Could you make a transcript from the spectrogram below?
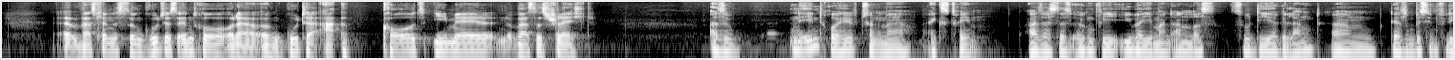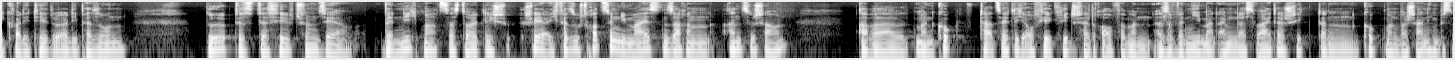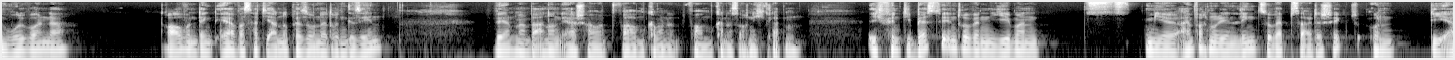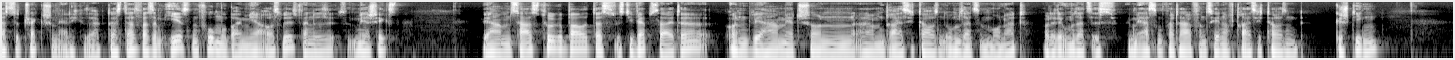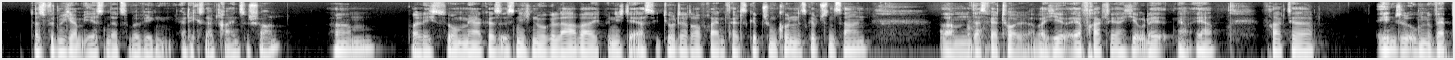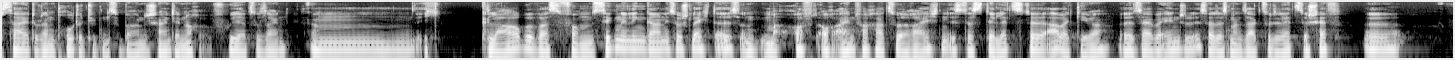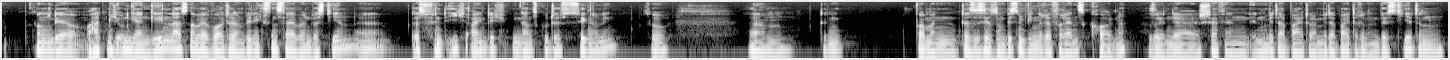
Äh, was findest du ein gutes Intro oder eine gute Cold E-Mail, was ist schlecht? Also, ein Intro hilft schon immer extrem. Also, dass das irgendwie über jemand anderes zu dir gelangt, ähm, der so ein bisschen für die Qualität oder die Person birgt, das, das hilft schon sehr. Wenn nicht, macht es das deutlich schwer. Ich versuche trotzdem die meisten Sachen anzuschauen, aber man guckt tatsächlich auch viel kritischer drauf. Wenn man, also wenn jemand einem das weiterschickt, dann guckt man wahrscheinlich ein bisschen wohlwollender drauf und denkt eher, was hat die andere Person da drin gesehen? Während man bei anderen eher schaut, warum kann man, warum kann das auch nicht klappen? Ich finde die beste Intro, wenn jemand mir einfach nur den Link zur Webseite schickt und die erste Traction, ehrlich gesagt. Das ist das, was am ehesten FOMO bei mir auslöst, wenn du mir schickst. Wir haben ein SaaS-Tool gebaut, das ist die Webseite und wir haben jetzt schon ähm, 30.000 Umsatz im Monat. Oder der Umsatz ist im ersten Quartal von 10 auf 30.000 gestiegen. Das würde mich am ehesten dazu bewegen, ehrlich gesagt, reinzuschauen. Ähm, weil ich so merke, es ist nicht nur Gelaber, ich bin nicht der erste Idiot, der drauf reinfällt. Es gibt schon Kunden, es gibt schon Zahlen. Ähm, das wäre toll. Aber hier, er fragt ja hier, oder ja, er fragt ja, Angel, um eine Website oder einen Prototypen zu bauen. Das scheint ja noch früher zu sein. Ähm, ich glaube, was vom Signaling gar nicht so schlecht ist und oft auch einfacher zu erreichen, ist, dass der letzte Arbeitgeber äh, selber Angel ist. Also dass man sagt, so der letzte Chef, äh, der hat mich ungern gehen lassen, aber er wollte dann wenigstens selber investieren. Äh, das finde ich eigentlich ein ganz gutes Signaling. So, ähm, den, weil man, das ist ja so ein bisschen wie ein Referenzcall, ne? Also wenn der Chef in, in Mitarbeiter oder Mitarbeiterin investiert, dann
